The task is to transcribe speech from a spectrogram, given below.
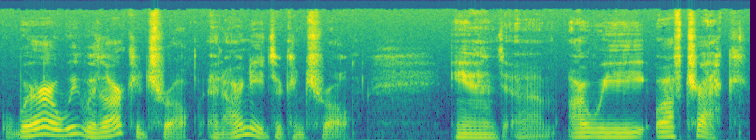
Where are we with our control and our need to control, and um, are we off track?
